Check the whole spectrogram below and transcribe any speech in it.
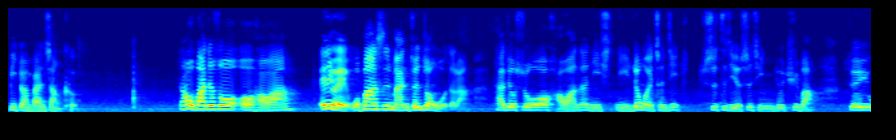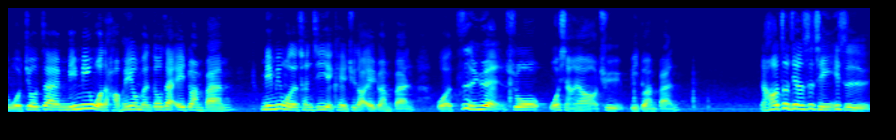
B 段班上课，然后我爸就说：“哦，好啊。”Anyway，我爸是蛮尊重我的啦，他就说：“好啊，那你你认为成绩？”是自己的事情，你就去吧。所以我就在明明我的好朋友们都在 A 段班，明明我的成绩也可以去到 A 段班，我自愿说我想要去 B 段班。然后这件事情一直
